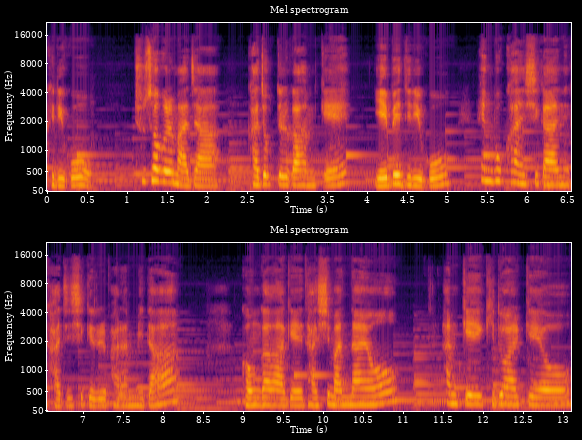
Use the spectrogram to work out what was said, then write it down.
그리고 추석을 맞아 가족들과 함께 예배드리고 행복한 시간 가지시기를 바랍니다. 건강하게 다시 만나요. 함께 기도할게요.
